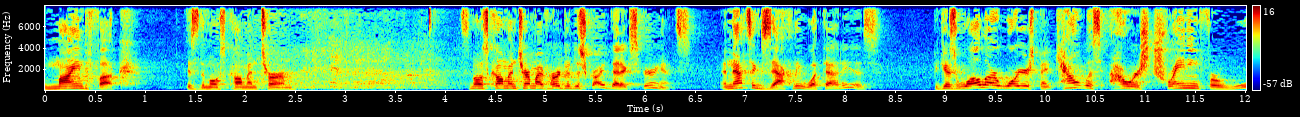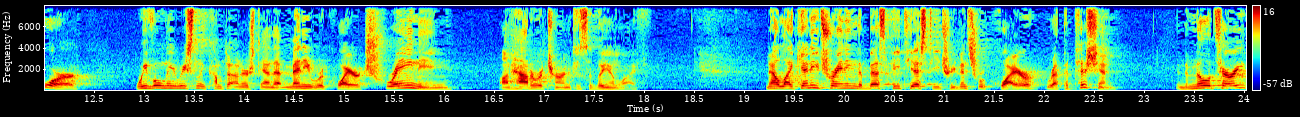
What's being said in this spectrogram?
Mindfuck is the most common term. it's the most common term I've heard to describe that experience. And that's exactly what that is. Because while our warriors spent countless hours training for war, we've only recently come to understand that many require training on how to return to civilian life. Now, like any training, the best PTSD treatments require repetition. In the military,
